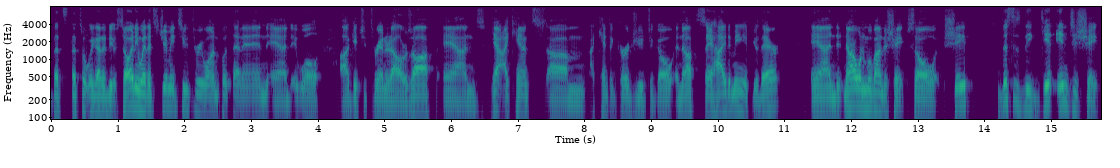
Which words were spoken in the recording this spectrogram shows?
that's that's what we got to do. So anyway that's Jimi 231 put that in and it will uh, get you $300 off. And yeah i can't um i can't encourage you to go enough. Say hi to me if you're there. And now i want to move on to shape. So shape this is the get into shape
